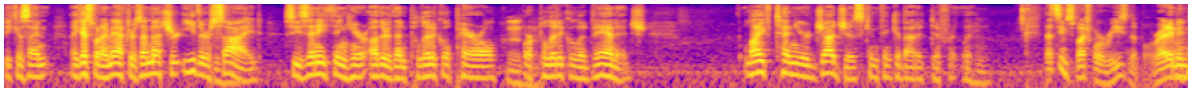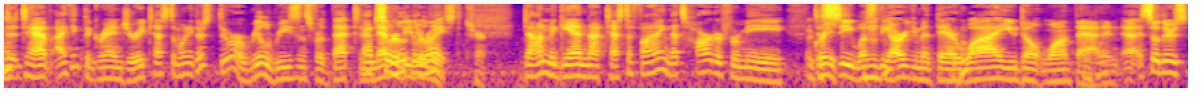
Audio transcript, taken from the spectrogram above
Because I'm, I guess what I'm after is I'm not sure either side sees anything here other than political peril or Mhm. political advantage. Life tenured judges can think about it differently. That seems much more reasonable, right? I mean, Mhm. to, to have, I think the grand jury testimony, there's there are real reasons for that to never Absolutely be right. released. Sure. Don McGahn not testifying, that's harder for me Agreed. to see what's the Mhm. argument there, Mhm. why you don't want that. Mhm. And uh, so there's,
